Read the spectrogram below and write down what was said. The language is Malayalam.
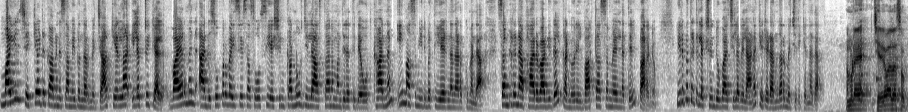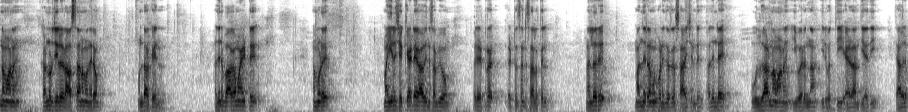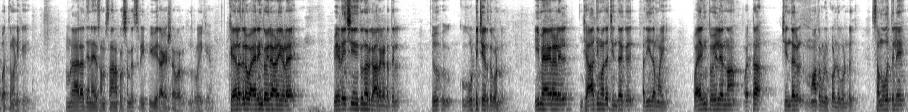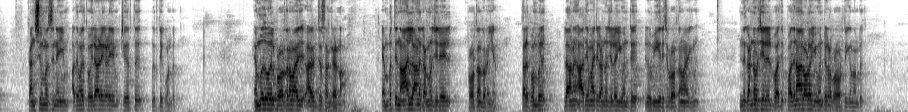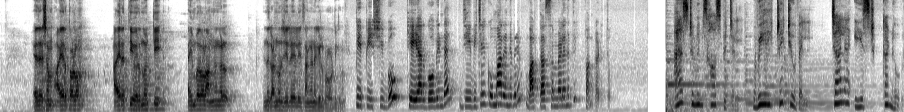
മയിൽ ചെക്കാട്ടുകാവിന് സമീപം നിർമ്മിച്ച Kerala electrical wiremen and supervisors association Kannur ജില്ലാ ആസ്ഥാന മന്ദിരത്തിന്റെ ഉദ്ഘാടനം ഈ മാസം ഇരുപത്തിയേഴിന് നടക്കുമെന്ന് സംഘടനാ ഭാരവാഹികൾ കണ്ണൂരിൽ വാർത്താ സമ്മേളനത്തിൽ പറഞ്ഞു. ഇരുപത്തെട്ട് ലക്ഷം രൂപ ചിലവിലാണ് കെട്ടിടം നിർമ്മിച്ചിരിക്കുന്നത്. നമ്മുടെ ചിരകാല സ്വപ്നമാണ് കണ്ണൂർ ജില്ലയിൽ ആസ്ഥാന മന്ദിരം ഉണ്ടാക്കുന്നത് അതിന്റെ ഭാഗമായിട്ട് നമ്മുടെ മയ്യിൽ ചെക്കാട്ടുകാവിന് സമീപം ഒരു എട്ട് എട്ട് സെന്റ് സ്ഥലത്തിൽ നല്ലൊരു മന്ദിരം നമുക്ക് പണിതീർക്കാൻ സാധിച്ചിട്ടുണ്ട്. അതിന്റെ ഉദ്ഘാടനമാണ് ഈ വരുന്ന ഇരുപത്തി ഏഴാം തീയതി രാവിലെ പത്ത് മണിക്ക്. നമ്മുടെ ആരാധ്യനായ സംസ്ഥാന president Shri P V Rakesh അവർ നിർവഹിക്കുകയാണ്. കേരളത്തിലെ വയറിംഗ് തൊഴിലാളികളെ വേടിച്ച് നിൽക്കുന്ന ഒരു കാലഘട്ടത്തിൽ കൂട്ടിച്ചേർത്തുകൊണ്ട് ഈ മേഖലകളിൽ ജാതിമത ചിന്തയ്ക്ക് അതീതമായി വയറിംഗ് തൊഴിലെന്ന ഒറ്റ ചിന്തകൾ മാത്രം ഉൾക്കൊണ്ടുകൊണ്ട് സമൂഹത്തിലെ കൺസ്യൂമേഴ്സിനെയും അതേമാതിരി തൊഴിലാളികളെയും ചേർത്ത് നിർത്തിക്കൊണ്ട് എൺപത് മുതൽ പ്രവർത്തനം ആരംഭിച്ച സംഘടന എൺപത്തി നാലിലാണ് കണ്ണൂർ ജില്ലയിൽ പ്രവർത്തനം തുടങ്ങിയത്. തളിപ്പമ്പിലാണ് ആദ്യമായിട്ട് കണ്ണൂർ ജില്ല യൂണിറ്റ് രൂപീകരിച്ച് പ്രവർത്തനമായിരിക്കുന്നത് ഇന്ന് കണ്ണൂർ ജില്ലയിൽ പതി പതിനാലോളം യൂണിറ്റുകൾ പ്രവർത്തിക്കുന്നുണ്ട്. ഏകദേശം ആയിരത്തോളം ആയിരത്തി ഒരുന്നൂറ്റി അമ്പതോളം അംഗങ്ങൾ ഇന്ന് കണ്ണൂർ ജില്ലയിൽ ഈ സംഘടനയിൽ പ്രവർത്തിക്കുന്നു. P P Shibu K R Govindan G Vijayakumar എന്നിവരും വാർത്താ സമ്മേളനത്തിൽ പങ്കെടുത്തു. Aster MIMS hospital we'll treat you well. Chala east Kannur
